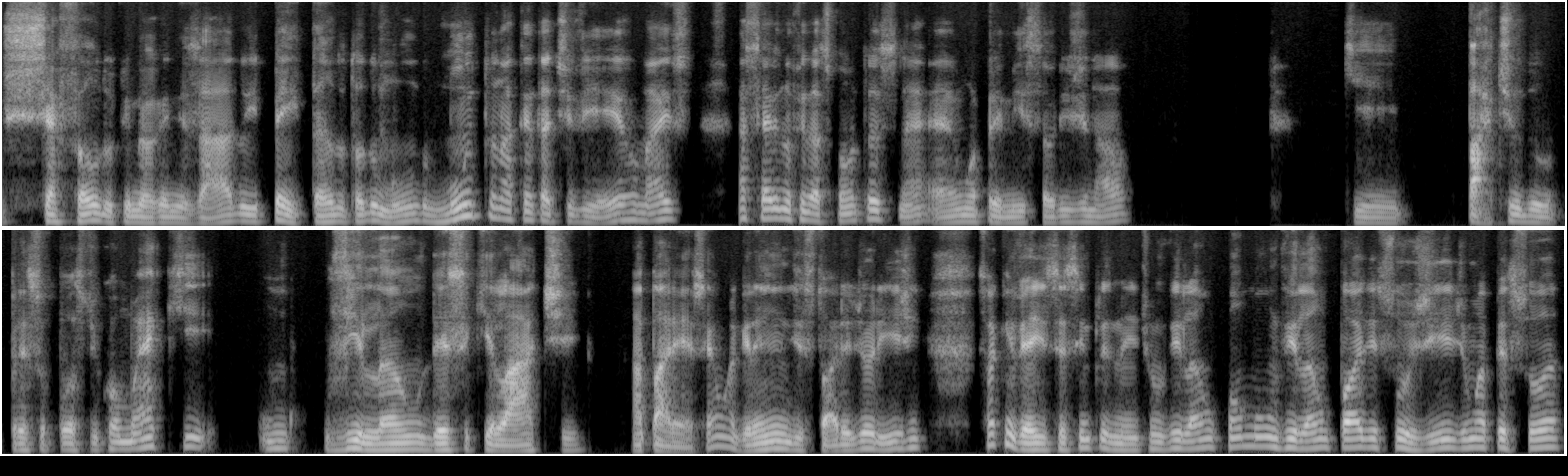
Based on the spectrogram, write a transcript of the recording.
chefão do crime organizado e peitando todo mundo, muito na tentativa e erro, mas a série, no fim das contas, né, é uma premissa original que partiu do pressuposto de como é que um vilão desse quilate aparece. É uma grande história de origem, só que em vez de ser simplesmente um vilão, como um vilão pode surgir de uma pessoa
